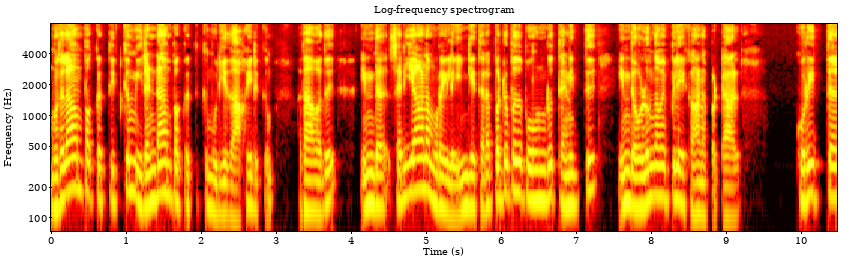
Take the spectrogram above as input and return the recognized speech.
முதலாம் பக்கத்திற்கும் இரண்டாம் பக்கத்திற்கும் உரியதாக இருக்கும். அதாவது இந்த சரியான முறையில் இங்கே தரப்பட்டிருப்பது போன்று தனித்து இந்த ஒழுங்கமைப்பிலே காணப்பட்டால் குறித்த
